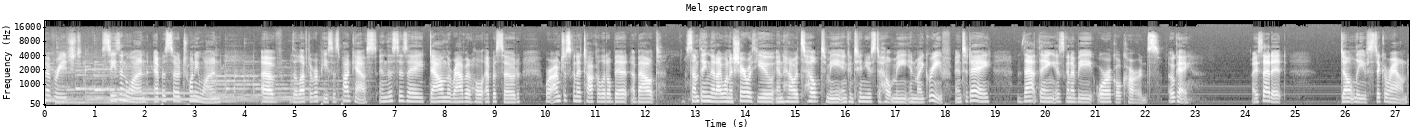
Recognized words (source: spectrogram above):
have reached season one, episode 21 of the Leftover Pieces podcast. And this is a down the rabbit hole episode where I'm just going to talk a little bit about something that I want to share with you and how it's helped me and continues to help me in my grief. And today, that thing is going to be oracle cards. Okay. I said it. Don't leave, stick around.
